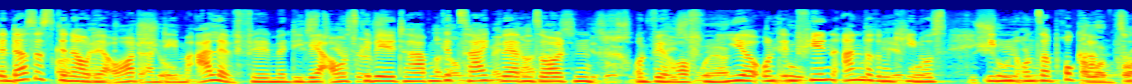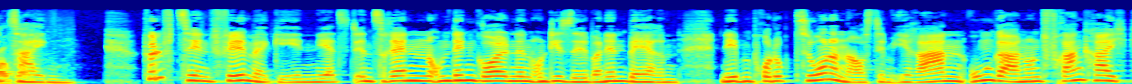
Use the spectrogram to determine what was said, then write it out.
denn das ist genau der Ort, an dem alle Filme, die wir ausgewählt haben, gezeigt werden sollten. Also und wir hoffen hier und in vielen anderen Kinos, Ihnen unser Programm zu zeigen. 15 Filme gehen jetzt ins Rennen um den goldenen und die silbernen Bären. Neben Produktionen aus dem Iran, Ungarn und Frankreich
